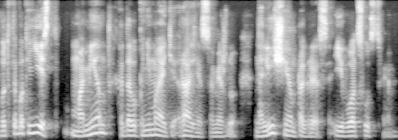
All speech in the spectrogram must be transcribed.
Вот это вот и есть момент, когда вы понимаете разницу между наличием прогресса и его отсутствием.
